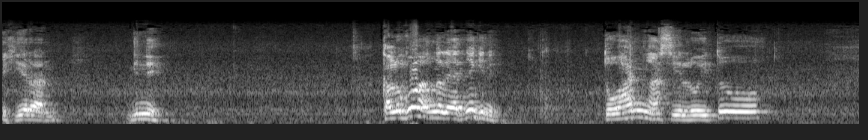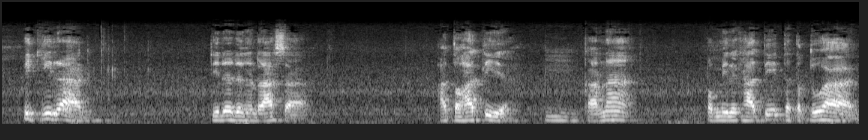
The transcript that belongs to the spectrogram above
pikiran gini kalau gua ngelihatnya gini Tuhan ngasih lu itu pikiran tidak dengan rasa atau hati ya hmm. karena pemilik hati tetap Tuhan.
